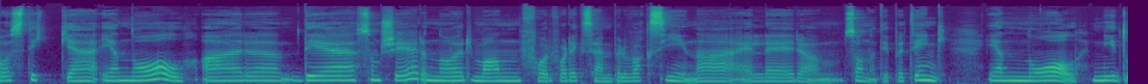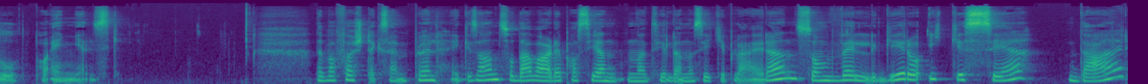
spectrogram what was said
Å stikke i en nål er eh, det som skjer når man får f.eks. vaksine eller um, sånne type ting. I en nål, needle på engelsk. Det var første eksempel. ikke sant? Så da var det pasientene til denne sykepleieren som velger å ikke se der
